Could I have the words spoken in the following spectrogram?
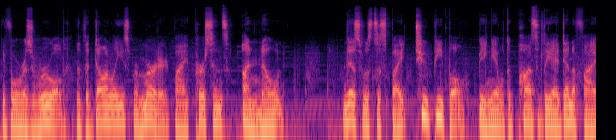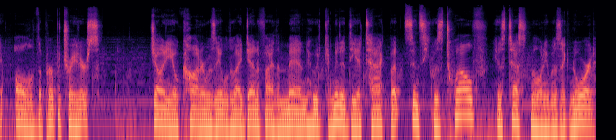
before it was ruled that the Donnellys were murdered by persons unknown. This was despite two people being able to positively identify all of the perpetrators. Johnny O'Connor was able to identify the men who had committed the attack, but since he was 12, his testimony was ignored.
